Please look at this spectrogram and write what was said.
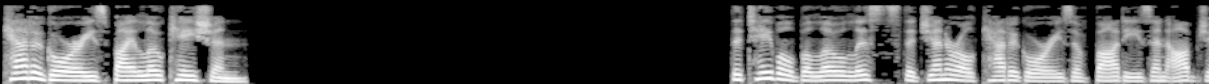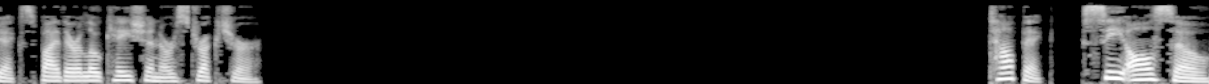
Categories by location. The table below lists the general categories of bodies and objects by their location or structure. Topic. See also.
